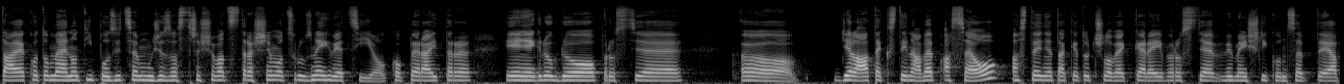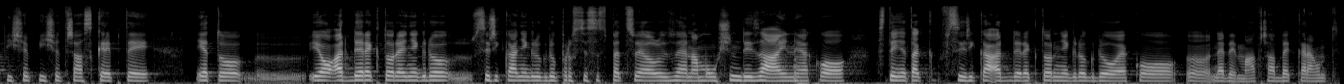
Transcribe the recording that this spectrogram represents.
ta jako to jméno té pozice může zastřešovat strašně moc různých věcí. Jo. Copywriter je někdo, kdo prostě uh, dělá texty na web a SEO a stejně tak je to člověk, který prostě vymýšlí koncepty a píše, píše třeba skripty. Je to, eh, jo, art director je někdo, si říká někdo, kdo prostě se specializuje na motion design, jako stejně tak si říká art director někdo, kdo jako, eh, nevím, má třeba background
